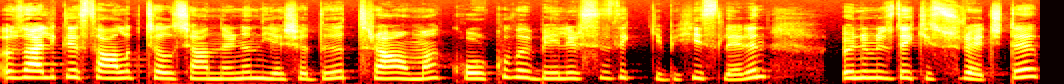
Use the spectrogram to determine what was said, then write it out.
Özellikle sağlık çalışanlarının yaşadığı travma, korku ve belirsizlik gibi hislerin önümüzdeki süreçte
